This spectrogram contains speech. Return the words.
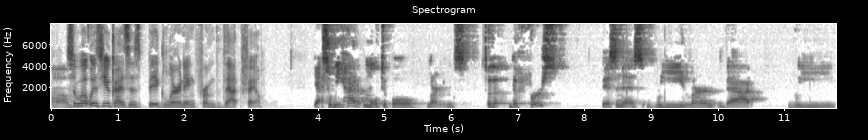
um, so what was you guys' big learning from that fail? Yeah, so we had multiple learnings. So the the first business, we learned that we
